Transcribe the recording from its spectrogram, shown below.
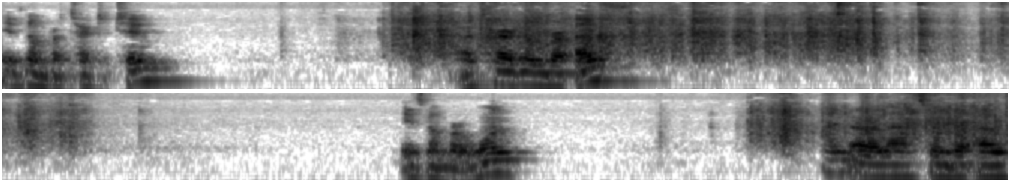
is number 32. Our third number out is number 1. And our last number out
